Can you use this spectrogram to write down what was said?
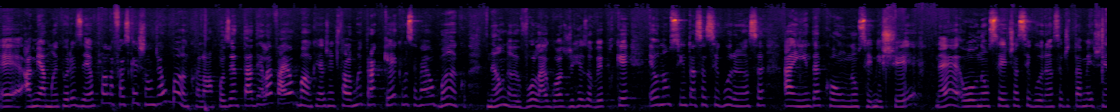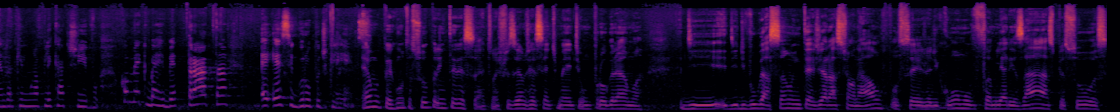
é, a minha mãe, por exemplo, ela faz questão de ir ao banco. Ela é uma aposentada e ela vai ao banco. E a gente fala, mãe, para que você vai ao banco? Não, não, eu vou lá, eu gosto de resolver, porque eu não sinto essa segurança ainda com não sei mexer, né? Ou não sente a segurança de estar mexendo aqui num aplicativo. Como é que o BRB trata esse grupo de clientes? É uma pergunta super interessante. Nós fizemos recentemente um programa de, de divulgação intergeracional, ou seja, de como familiarizar as pessoas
